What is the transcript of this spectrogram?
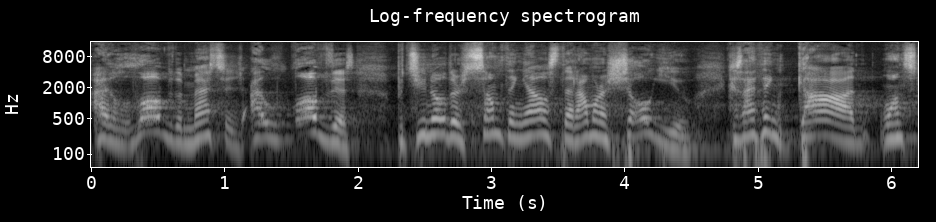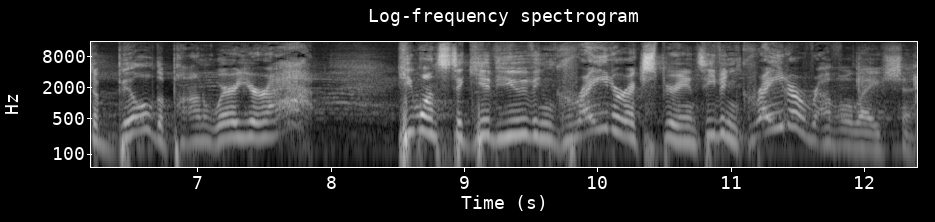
I love the message. I love this. But you know, there's something else that I want to show you because I think God wants to build upon where you're at. He wants to give you even greater experience, even greater revelation.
